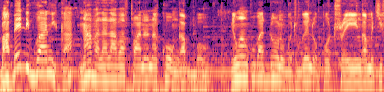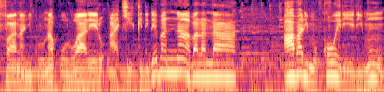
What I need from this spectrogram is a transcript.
Babeedi bwanika n'abalala abafaananako nga bo newankubadde ono gwe tugenda opotrayinga mu kifaananyi ku lunaku olwaleero akiikirire banna abalala abali mu koweri erimu.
